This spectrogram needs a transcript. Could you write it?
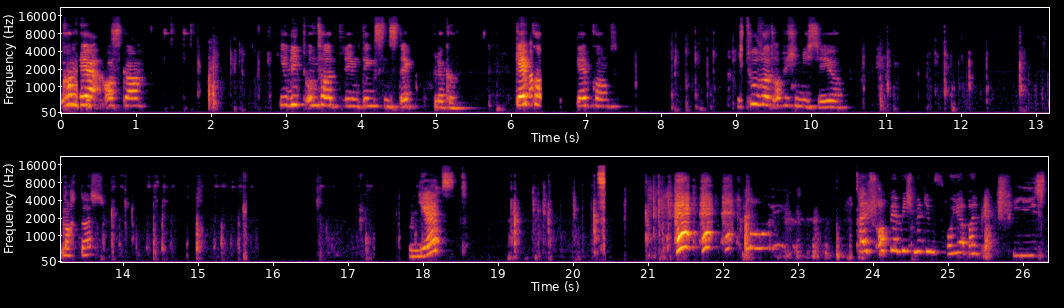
Komm her, Oscar. Hier liegt unter dem Dings ein Stack Blöcke. Gelb kommt. Gelb kommt. Ich tue so, als ob ich ihn nicht sehe. Mach das. Und jetzt? mich mit dem Feuerball wegschießt.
